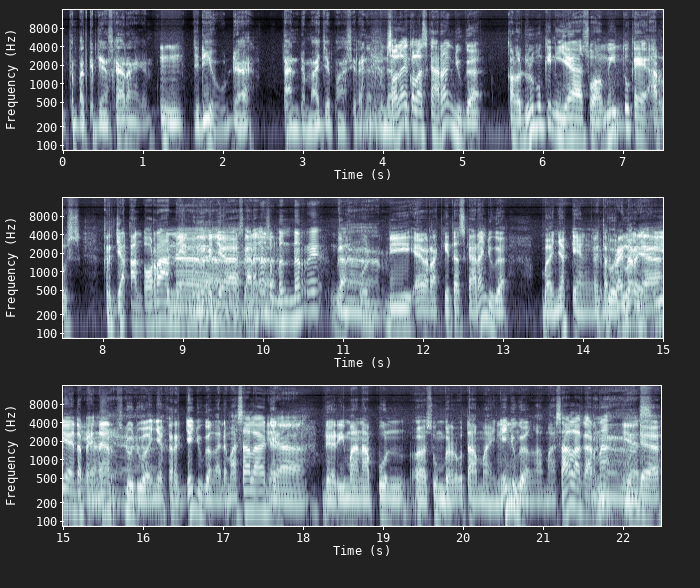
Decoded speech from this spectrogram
tempat kerja yang sekarang ya kan. Mm. Jadi ya udah tandem aja penghasilannya. Benar. Soalnya kalau sekarang juga kalau dulu mungkin iya suami Hmm. itu kayak harus kerja kantoran Benar, yang bekerja. Sekarang kan benar. sebenarnya nggak di era kita sekarang juga banyak yang Entrepreneur dua-duanya- ya. Iya, entrepreneur. Iya. Dua-duanya kerja juga nggak ada masalah dan Iya. dari mana pun eh, sumber utamanya Hmm. juga nggak masalah karena Benar. Yes.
